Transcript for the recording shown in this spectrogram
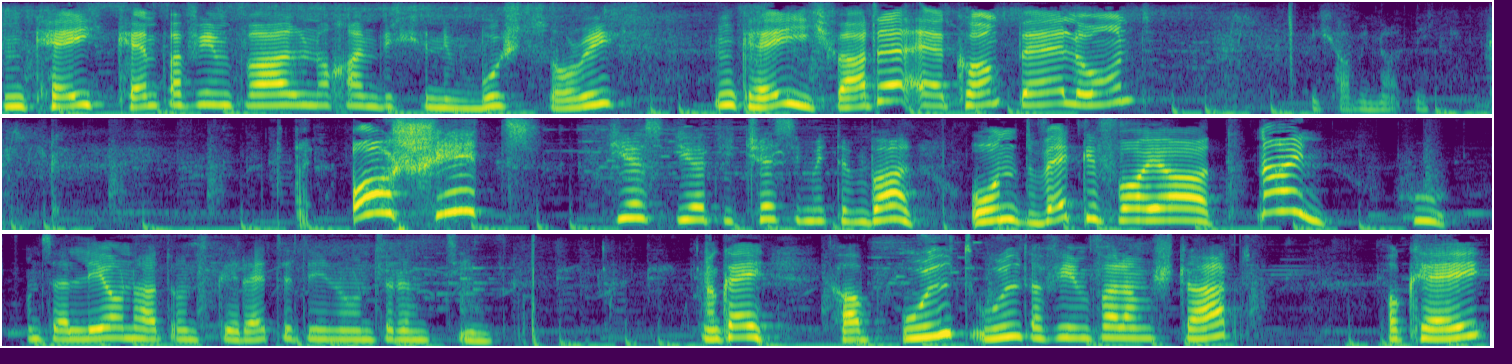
Okay, ich kämpfe auf jeden Fall noch ein bisschen im Busch, sorry. Okay, ich warte, er kommt, Bell und ich habe ihn halt nicht. Oh shit! Hier ist ihr die Jessie mit dem Ball und weggefeuert. Nein! Huh, unser Leon hat uns gerettet in unserem Team. Okay, ich hab Ult, Ult auf jeden Fall am Start. Okay,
